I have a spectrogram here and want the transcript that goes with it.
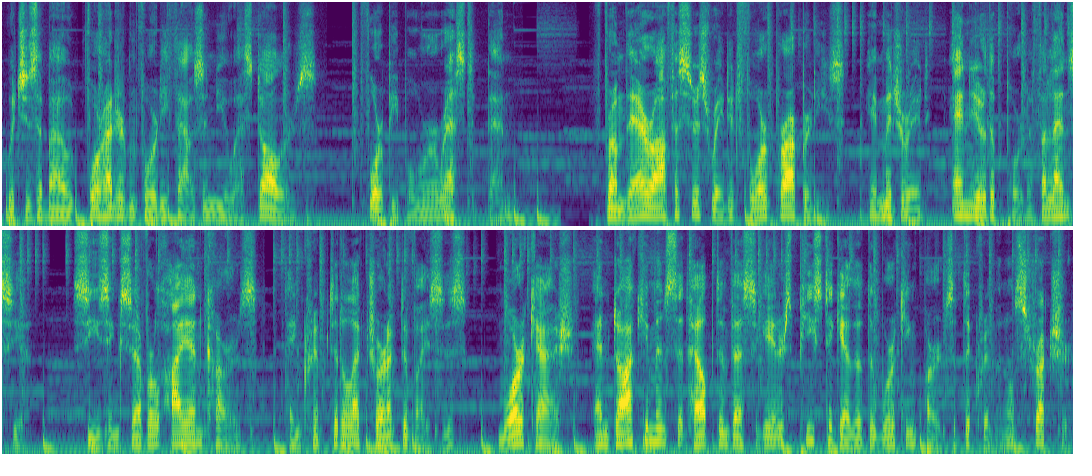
which is about 440,000 US dollars. Four people were arrested then. From there, officers raided four properties in Madrid and near the port of Valencia, seizing several high-end cars, and encrypted electronic devices, more cash, and documents that helped investigators piece together the working parts of the criminal structure.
